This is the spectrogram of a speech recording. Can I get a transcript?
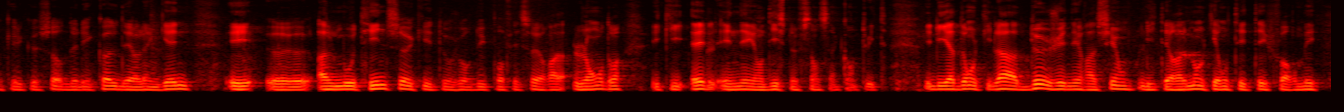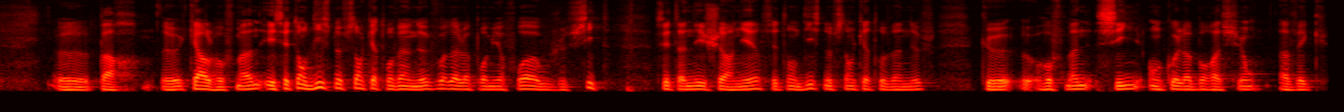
en quelque sorte, de l'école d'Erlangen, est euh, Almut Hinz, qui est aujourd'hui professeur à Londres, et qui, elle, est née en 1958. Il y a donc, il a deux générations, littéralement, qui ont été formées euh, par euh, Karl Hoffmann. Et c'est en 1989, voilà la première fois où je cite cette année charnière, c'est en 1989 que Hoffmann signe en collaboration avec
